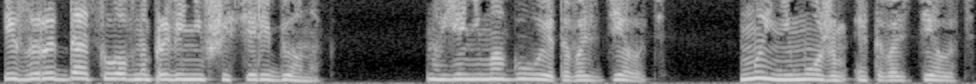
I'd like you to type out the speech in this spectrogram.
и зарыдать, словно провинившийся ребенок. Но я не могу этого сделать. Мы не можем этого сделать.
